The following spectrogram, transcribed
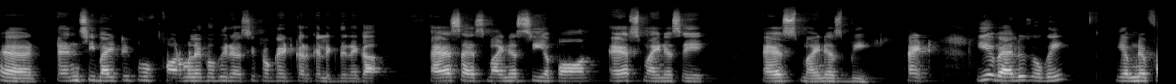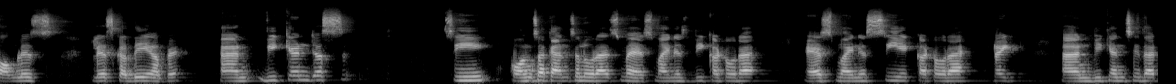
टेन सी बाई टी फॉर्मूले को भी रेसिप्रोकेट करके लिख देने का। S s minus c upon s minus a s minus b right ये वैल्यूज़ हो गई। ये हमने फॉर्मुलेस प्लेस कर दिए यहाँ पे। And we can just see कौन सा कैंसिल हो रहा है इसमें एस माइनस बी कट हो रहा है एस माइनस सी एक कट हो रहा है right and we can see that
